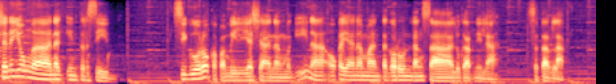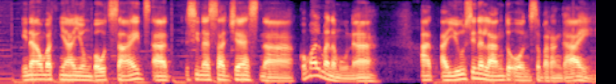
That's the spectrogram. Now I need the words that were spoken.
Siya na yung uh, nag-intercede. Siguro kapamilya siya ng mag-ina o kaya naman tagaroon lang sa lugar nila, sa Tarlac. Inawat niya yung both sides at sinasuggest na kumalma na muna at ayusin na lang doon sa barangay.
